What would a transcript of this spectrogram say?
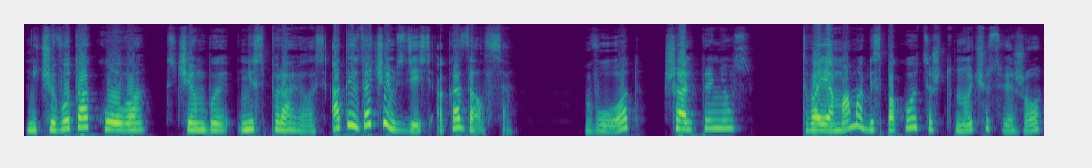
«Ничего такого, с чем бы не справилась. А ты зачем здесь оказался?» «Вот, шаль принес. Твоя мама беспокоится, что ночью свежо,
